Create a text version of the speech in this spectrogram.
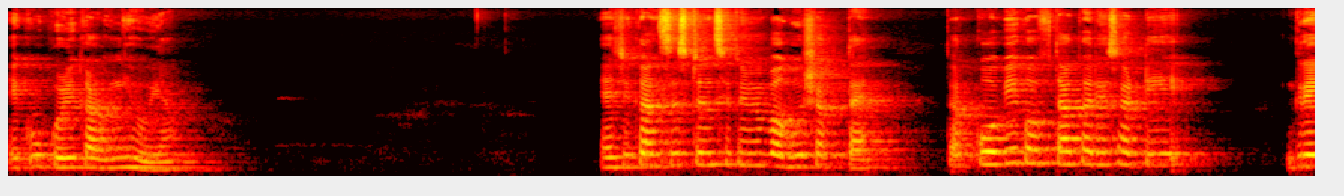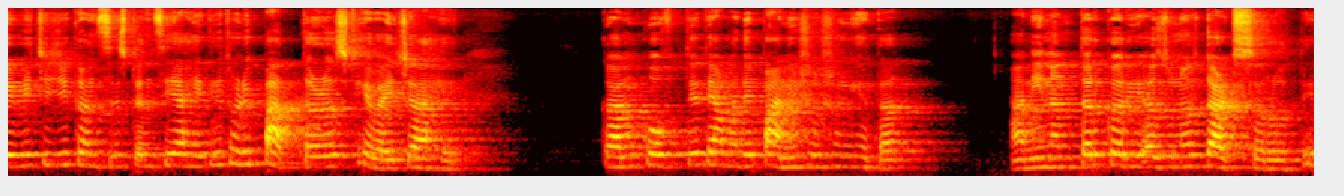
एक उकळी काढून घेऊया. याची कन्सिस्टन्सी तुम्ही बघू शकताय. तर कोबी कोफ्ता करीसाठी ग्रेव्हीची जी कन्सिस्टन्सी आहे ती थोडी पातळच ठेवायची आहे. कारण कोफ्ते त्यामध्ये पाणी शोषून घेतात आणि नंतर करी अजूनच दाटसर होते.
